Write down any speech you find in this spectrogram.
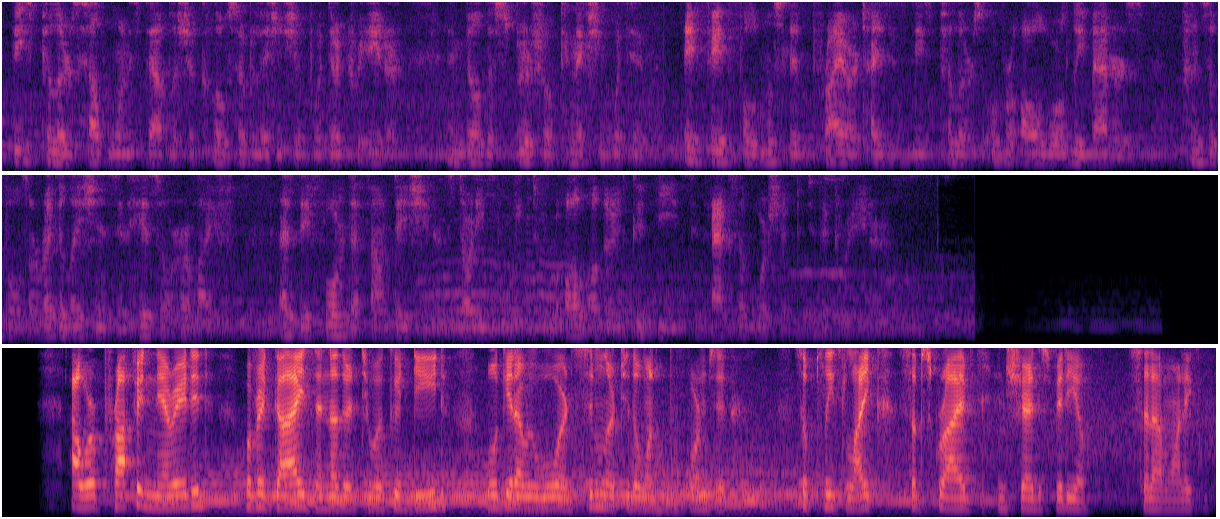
These pillars help one establish a closer relationship with their Creator and build a spiritual connection with Him. A faithful Muslim prioritizes these pillars over all worldly matters, principles, or regulations in his or her life, as they form the foundation and starting point for all other good deeds and acts of worship to the Creator. Our Prophet narrated, Whoever guides another to a good deed will get a reward similar to the one who performs it. So please like, subscribe, and share this video. Assalamu alaikum.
